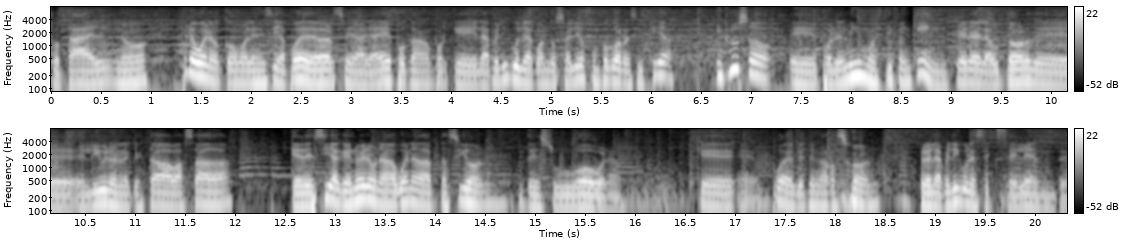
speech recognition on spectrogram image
total, ¿no? Pero bueno, como les decía, puede deberse a la época, porque la película cuando salió fue un poco resistida. Incluso eh, por el mismo Stephen King, que era el autor del libro en el que estaba basada, que decía que no era una buena adaptación de su obra. Que eh, puede que tenga razón, pero la película es excelente.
